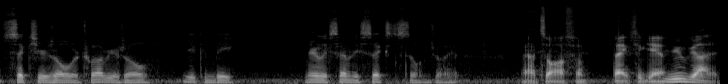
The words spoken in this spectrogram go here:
six years old or 12 years old. You can be nearly 76 and still enjoy it. That's awesome. Thanks again. You got it.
